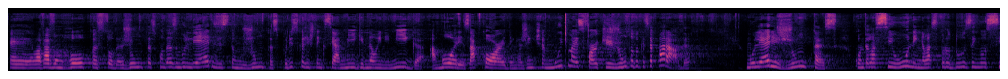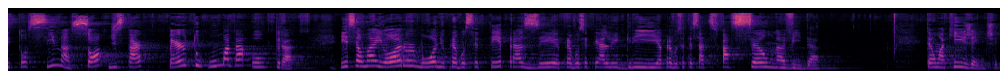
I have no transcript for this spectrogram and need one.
é, lavavam roupas todas juntas. Quando as mulheres estão juntas, por isso que a gente tem que ser amiga e não inimiga, amores, acordem, a gente é muito mais forte junta do que separada. Mulheres juntas, quando elas se unem, elas produzem ocitocina só de estar perto uma da outra. Esse é o maior hormônio para você ter prazer, para você ter alegria, para você ter satisfação na vida. Então, aqui, gente,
